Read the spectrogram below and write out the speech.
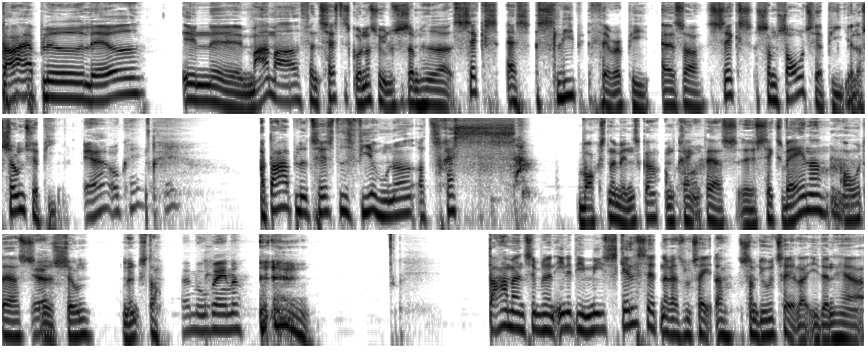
der er blevet lavet en øh, meget, meget fantastisk undersøgelse, som hedder Sex as Sleep Therapy, altså sex som soveterapi, eller søvnterapi. Ja, okay. okay. Og der er blevet testet 460 voksne mennesker omkring deres øh, sexvaner og deres Ja. øh, søvnmønster. Hvad med uvaner? Der har man simpelthen en af de mest skældsættende resultater, som de udtaler i den her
